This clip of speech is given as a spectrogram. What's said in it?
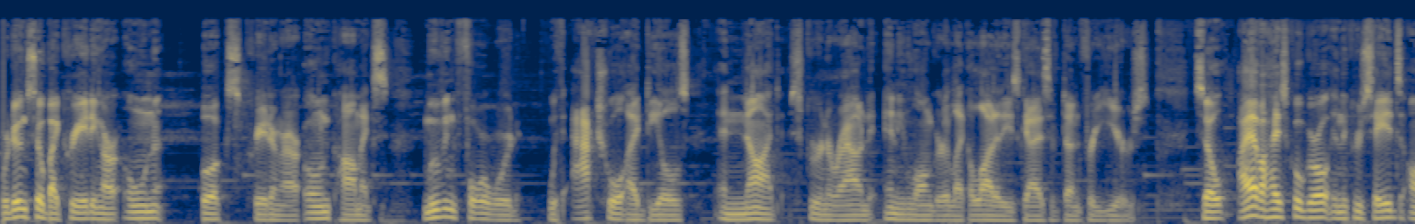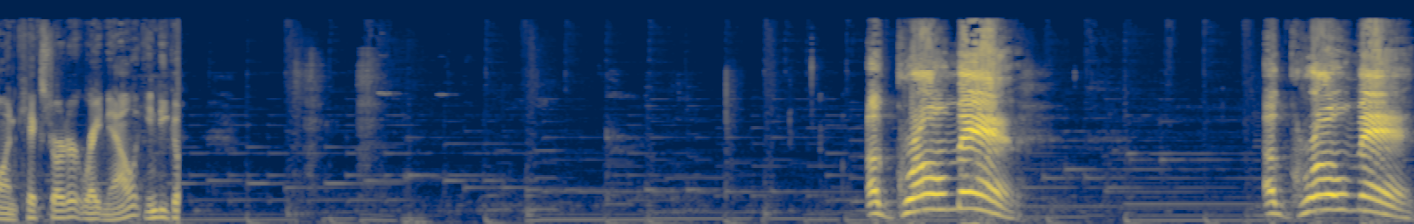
We're doing so by creating our own books, creating our own comics, moving forward with actual ideals and not screwing around any longer like a lot of these guys have done for years. So, I have a high school girl in the Crusades on Kickstarter right now. Indigo a grown man, a grown man,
